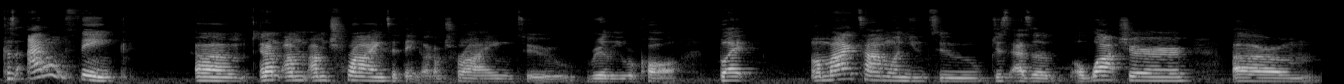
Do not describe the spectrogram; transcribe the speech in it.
Because I don't think, um, and I'm, I'm, I'm trying to think, like I'm trying to really recall, but on my time on YouTube, just as a, a watcher, um,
